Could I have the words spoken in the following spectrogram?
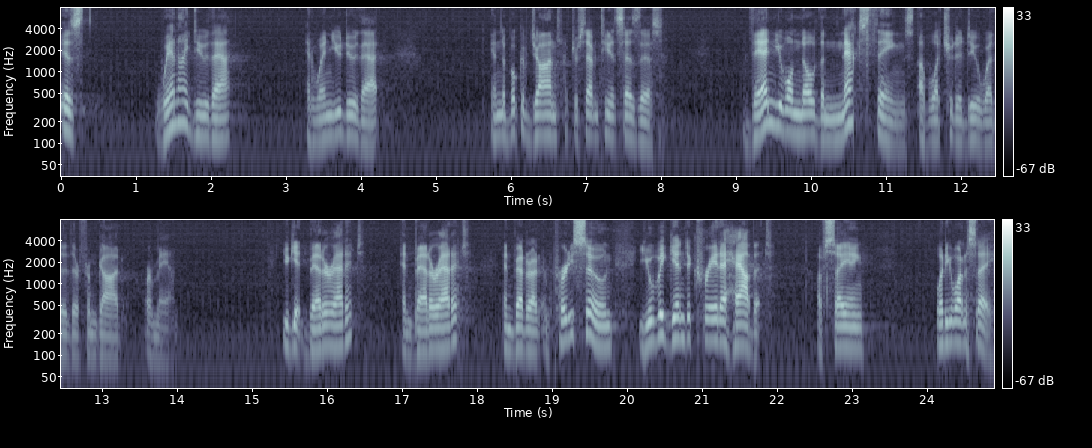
Is when I do that and when you do that, in the book of John, chapter 17, it says this then you will know the next things of what you're to do, whether they're from God or man. You get better at it and better at it and better at it. And pretty soon, you'll begin to create a habit of saying, What do you want to say?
